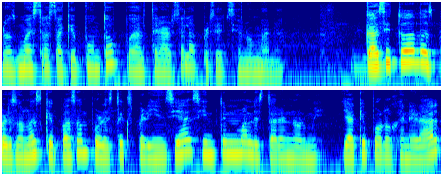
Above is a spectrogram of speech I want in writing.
nos muestra hasta qué punto puede alterarse la percepción humana. Casi todas las personas que pasan por esta experiencia sienten un malestar enorme, ya que por lo general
